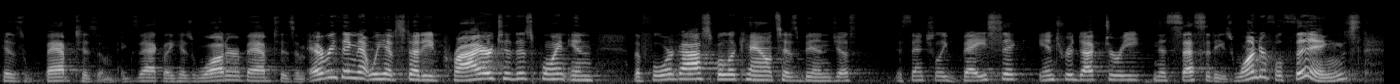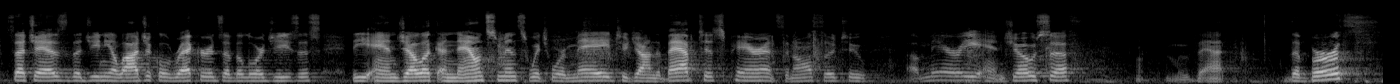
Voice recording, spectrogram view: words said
His baptism. Exactly, his water baptism. Everything that we have studied prior to this point in the four gospel accounts has been just essentially basic introductory necessities. Wonderful things such as the genealogical records of the Lord Jesus, the angelic announcements which were made to John the Baptist's parents and also to uh, Mary and Joseph. Move that. The birth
